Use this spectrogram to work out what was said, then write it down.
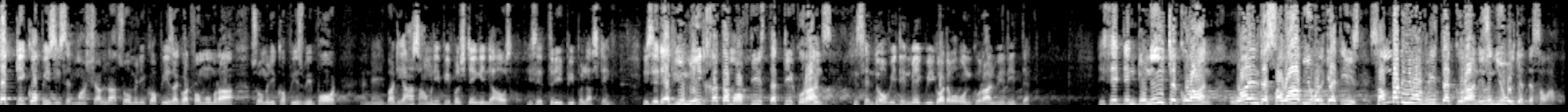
30 copies, he said, mashallah, so many copies I got from Umrah, so many copies we bought. And but he asked, how many people staying in the house? He said, three people are staying. He said, have you made khatam of these 30 Qurans? He said, no, we didn't make, we got our own Quran, we read that. He said, then donate a Quran. While the sawab you will get is, somebody will read that Quran, isn't you will get the sawab.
